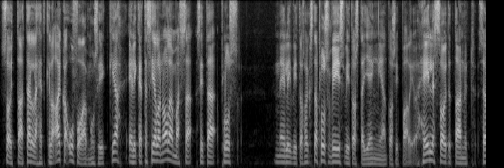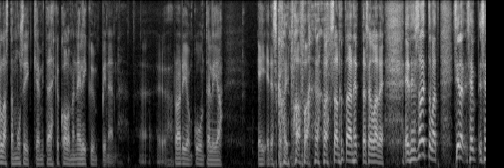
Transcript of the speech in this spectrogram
soittaa tällä hetkellä aika ufoa musiikkia, eli että siellä on olemassa sitä plus nelivitos, oikeastaan plus viisivitosta jengiä on tosi paljon. Heille soitetaan nyt sellaista musiikkia, mitä ehkä kolme nelikymppinen radion kuuntelija ei edes kaipaa, vaan sanotaan, että sellainen, että he soittavat, siellä se, se,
